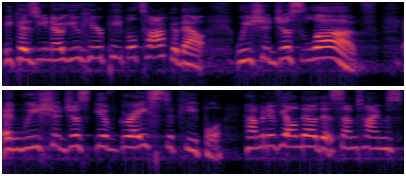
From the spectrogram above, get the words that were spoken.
Because, you know, you hear people talk about we should just love and we should just give grace to people. How many of y'all know that sometimes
